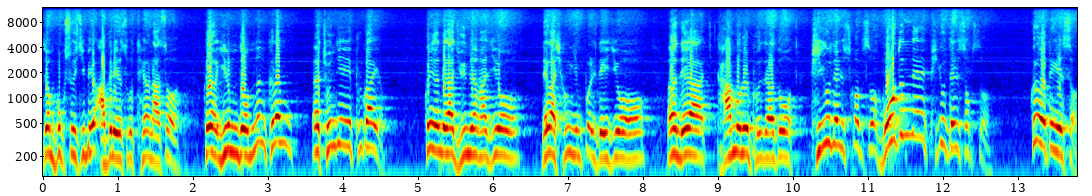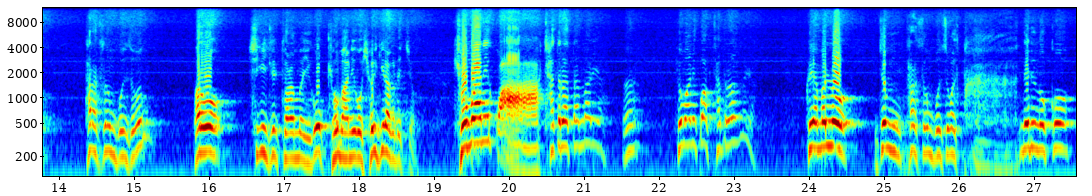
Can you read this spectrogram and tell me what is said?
저 목수 집의 아들에서 태어나서 그냥 이름도 없는 그런 어, 존재에 불과해요. 그러니까 내가 유명하지요. 내가 형님 뻘 되지요. 어, 내가 가문을 보더라도 비교될 수가 없어. 모든 면에 비교될 수 없어. 그래 어떻게 했어? 타락성 본성은 바로 시기 질투하는 이고 교만이고 혈기라 그랬죠. 교만이 꽉 차들었단 말이야. 어? 교만이 꽉 차들었단 말이야. 그야말로 좀 타락성 본성을 다 내려놓고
